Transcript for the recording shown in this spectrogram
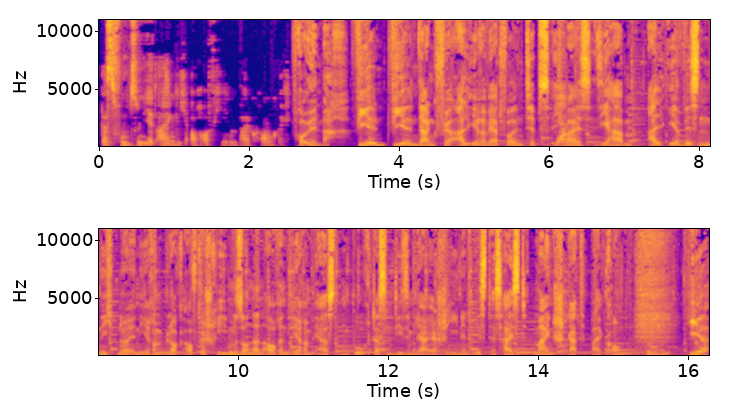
Das funktioniert eigentlich auch auf jedem Balkon recht. Frau Oehlenbach, vielen, vielen Dank für all Ihre wertvollen Tipps. Ich Gerne. weiß, Sie haben all Ihr Wissen nicht nur in Ihrem Blog aufgeschrieben, sondern auch in Ihrem ersten Buch, das in diesem Jahr erschienen ist. Es heißt Mein Stadtbalkon. Mhm. Hier,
